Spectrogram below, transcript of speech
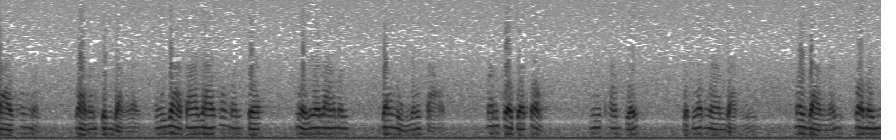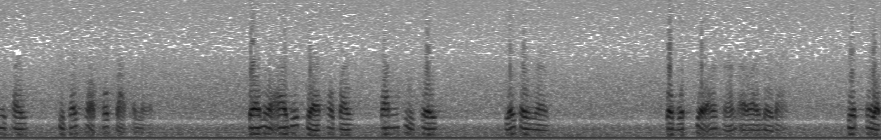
ยายของมัน ว่ามันเป็นอย่างไรปู่ย่าตายายของมันแต่เมื่อเวลามันยังหนุ่มยังสาว มันก็จะต้อง มีความสวยสดงดงามอย่างนี้ ไม่อย่างนั้นก็ไม่มีใครที่เขาชอบเขาปรารถนาแต่เมื่ออายุแก่เข้าไป วันที่เคยเสียใจงานก็บดเที่ยวอาหารอะไรไม่ได้เจ็บปวด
